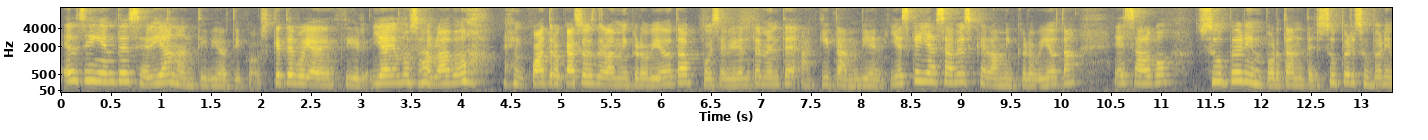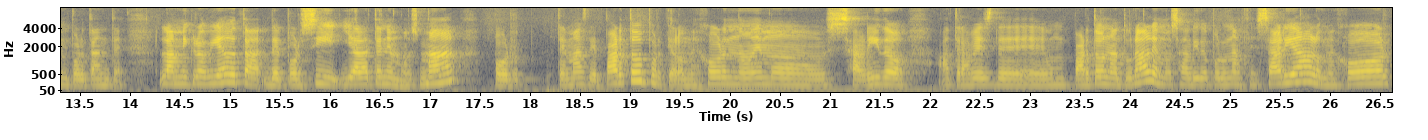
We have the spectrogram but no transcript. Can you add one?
El siguiente serían antibióticos. ¿Qué te voy a decir? Ya hemos hablado en cuatro casos de la microbiota, pues evidentemente aquí también. Y es que ya sabes que la microbiota es algo súper importante, súper, súper importante. La microbiota de por sí ya la tenemos mal por temas de parto, porque a lo mejor no hemos salido a través de un parto natural, hemos salido por una cesárea, a lo mejor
